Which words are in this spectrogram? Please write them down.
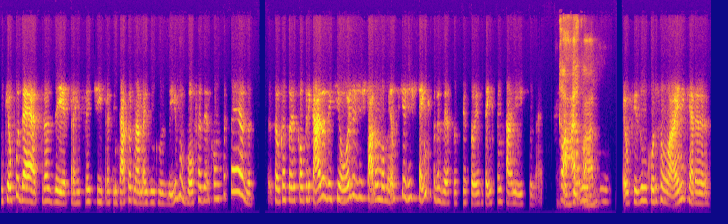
o que eu puder trazer para refletir, para tentar tornar mais inclusivo, vou fazer com certeza. São questões complicadas e que hoje a gente está num momento que a gente tem que trazer essas questões, tem que pensar nisso, né? Claro, eu claro. Um, eu fiz um curso online que era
